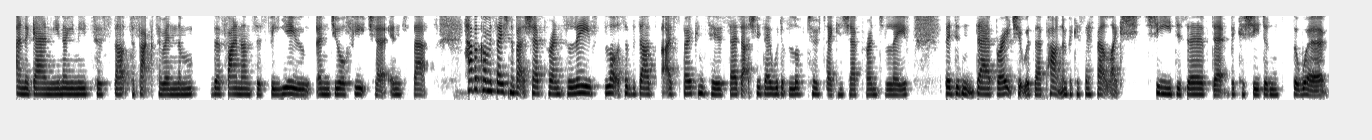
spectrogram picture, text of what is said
And again, you know, you need to start to factor in the the finances for you and your future into that. Have a conversation about shared parental leave. Lots of the dads that I've spoken to have said actually they would have loved to have taken shared parental leave. They didn't dare broach it with their partner because they felt like she deserved it because she'd done the work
